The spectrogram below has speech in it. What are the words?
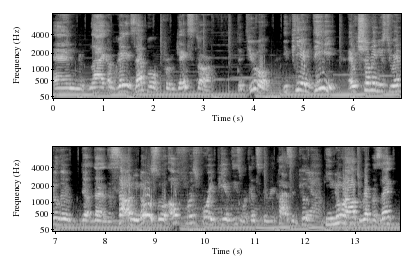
And like a great example from Gang Starr, the duo, EPMD. Erick Sermon used to handle the, the, the, the sound, you know. So all first four EPMDs were considered very classic because Yeah. he knew how to represent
